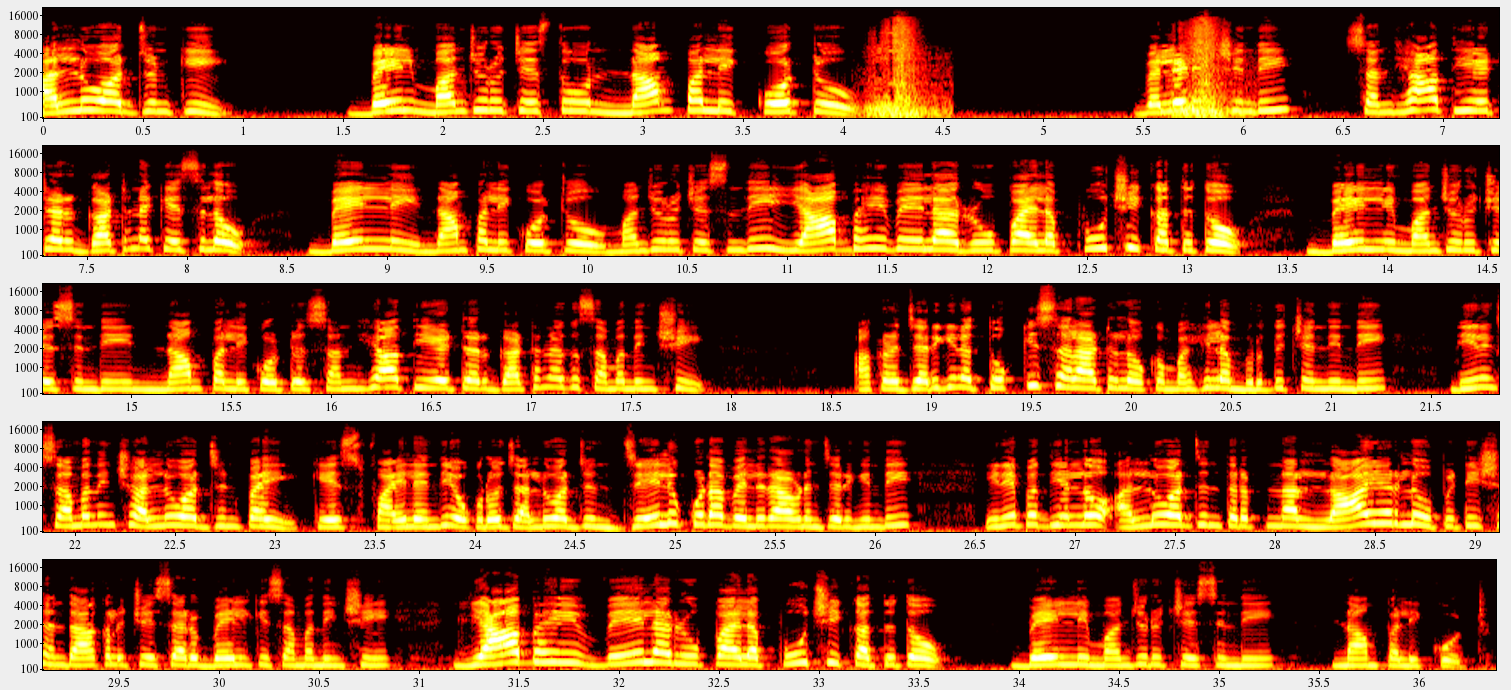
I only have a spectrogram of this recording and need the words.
అల్లు అర్జున్కి బెయిల్ మంజూరు చేస్తూ నాంపల్లి కోర్టు వెల్లడించింది. సంధ్యా థియేటర్ ఘటన కేసులో బెయిల్ని నాంపల్లి కోర్టు మంజూరు చేసింది. యాభై వేల రూపాయల పూచీకత్తుతో బెయిల్ని మంజూరు చేసింది నాంపల్లి కోర్టు. సంధ్యా థియేటర్ ఘటనకు సంబంధించి అక్కడ జరిగిన తొక్కిసలాటలో ఒక మహిళ మృతి చెందింది. దీనికి సంబంధించి అల్లు అర్జున్ పై కేసు ఫైల్ అయింది. ఒకరోజు అల్లు అర్జున్ జైలు కూడా వెళ్ళి రావడం జరిగింది. ఈ నేపథ్యంలో అల్లు అర్జున్ తరపున లాయర్లు పిటిషన్ దాఖలు చేశారు. బెయిల్కి సంబంధించి యాభై వేల రూపాయల పూచీకత్తుతో బెయిల్ని మంజూరు చేసింది నాంపల్లి కోర్టు.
